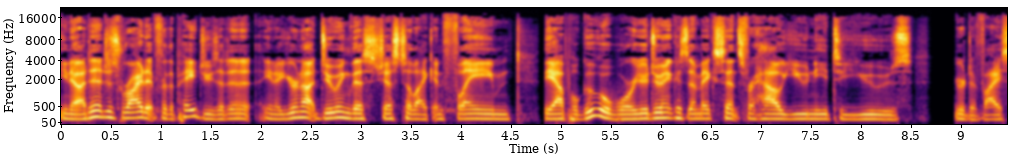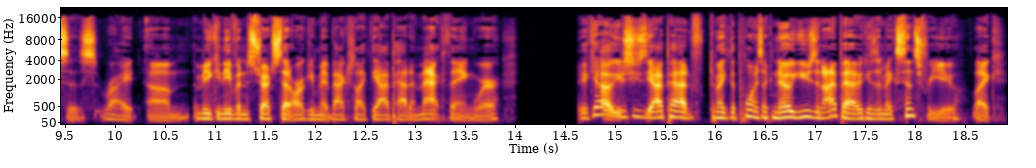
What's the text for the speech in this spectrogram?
you know, I didn't just write it for the page views. I didn't, you know, you're not doing this just to like inflame the Apple Google war. You're doing it because it makes sense for how you need to use your devices, right? Um, I mean, you can even stretch that argument back to like the iPad and Mac thing, where like, oh, you just use the iPad to make the point. It's like, no, use an iPad because it makes sense for you. Like,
